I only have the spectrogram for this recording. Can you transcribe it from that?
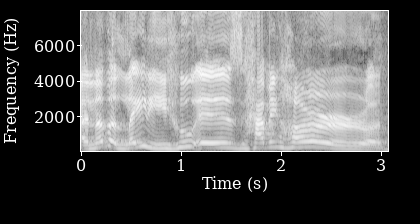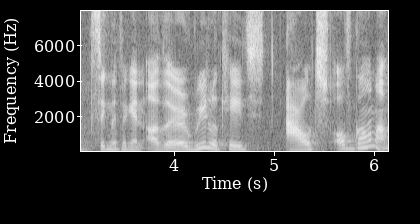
Another lady who is having her significant other relocate out of Ghana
